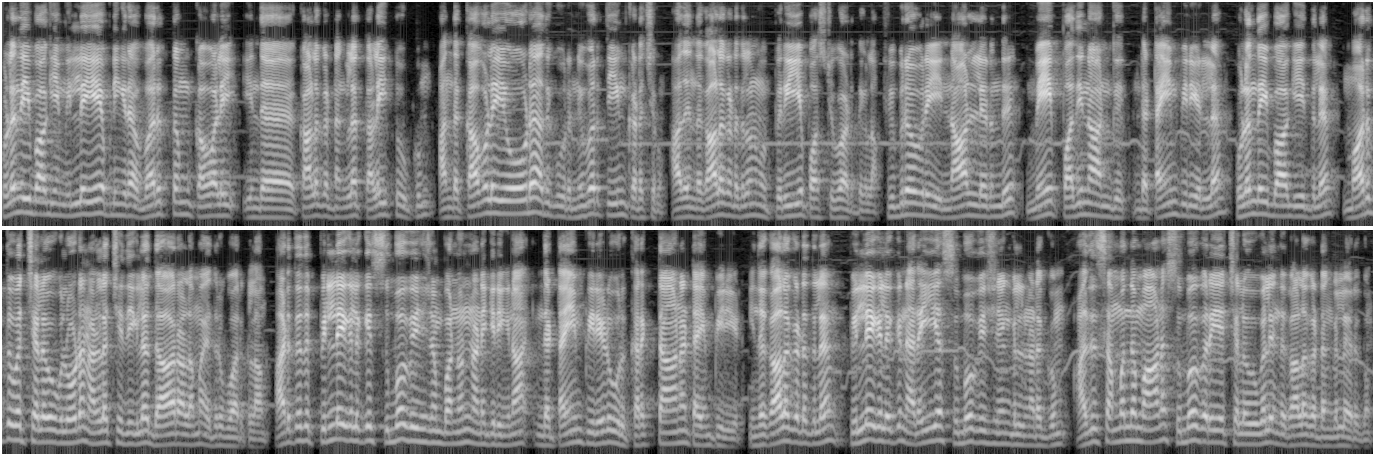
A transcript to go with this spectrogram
குழந்தை பாகியம் இல்லையே அப்படிங்கிற வருத்தம் கவலை இந்த காலகட்டங்களில் தலை தூக்கும். அந்த கவலையோட அதுக்கு ஒரு நிவர்த்தியும் கிடைச்சிரும். அதை இந்த காலகட்டத்தில் நம்ம பெரிய பாசிட்டிவா எடுத்துக்கலாம். பிப்ரவரி நாலுல இருந்து மே பதினான்கு இந்த டைம் பீரியட்ல குழந்தை பாகியத்துல மருத்துவ செலவுகளோட நல்ல செய்திகளை தாராளமா எதிர்பார்க்கலாம். அடுத்தது பிள்ளைகளுக்கு சுப விசேஷம் பண்ணணும்னு நினைக்கிறீங்கன்னா இந்த டைம் பீரியட் ஒரு கரெக்டான டைம் பீரியட் இந்த காலகட்டத்தில் பிள்ளைகளுக்கு நிறைய சுப விஷயங்கள் நடக்கும். அது சம்பந்தமான சுப விரய செலவுகள் இந்த காலகட்டங்களில் இருக்கும்.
